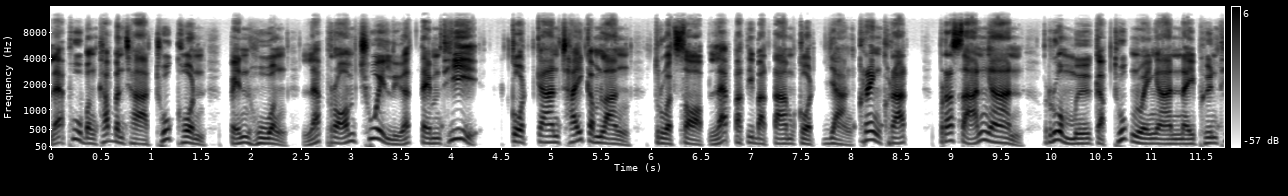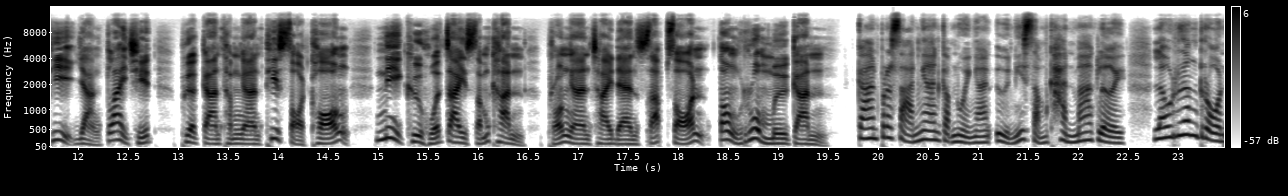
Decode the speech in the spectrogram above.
และผู้บังคับบัญชาทุกคนเป็นห่วง และพร้อมช่วยเหลือเต็มที่ กฎการใช้กำลัง ตรวจสอบและปฏิบัติตามกฎอย่างเคร่งครัด ประสานงาน ร่วมมือกับทุกหน่วยงานในพื้นที่อย่างใกล้ชิด เพื่อการทำงานที่สอดคล้อง นี่คือหัวใจสำคัญ เพราะงานชายแดนซับซ้อนต้องร่วมมือกัน การประสานงานกับหน่วยงานอื่นนี่สำคัญมากเลย แล้วเรื่องโดรน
